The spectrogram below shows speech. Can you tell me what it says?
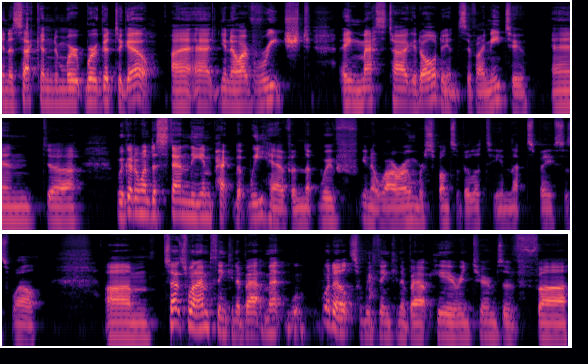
in a second and we're, we're good to go. I, uh, you know, I've reached a mass target audience if I need to. And uh, we've got to understand the impact that we have and that we've, you know, our own responsibility in that space as well. Um, so that's what I'm thinking about, Mat. What else are we thinking about here in terms of, uh,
